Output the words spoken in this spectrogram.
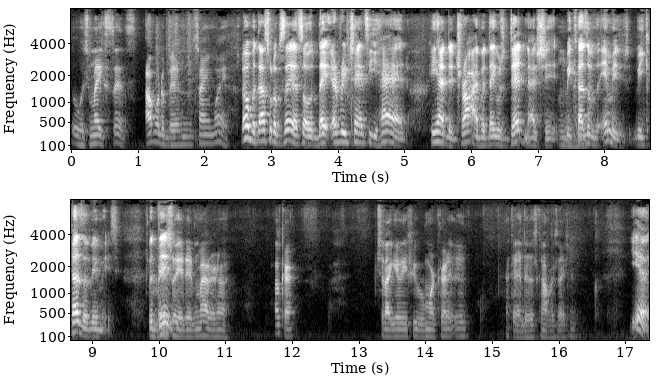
which makes sense. I would have been the same way. no, but that's what I'm saying. So they every chance he had, he had to try, but they was dead in that shit Mhm. because of the image, because of image. But then, it didn't matter, huh? Okay. Should I give these people more credit then? at the end of this conversation? yeah,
